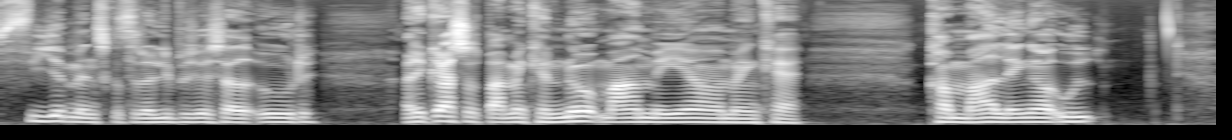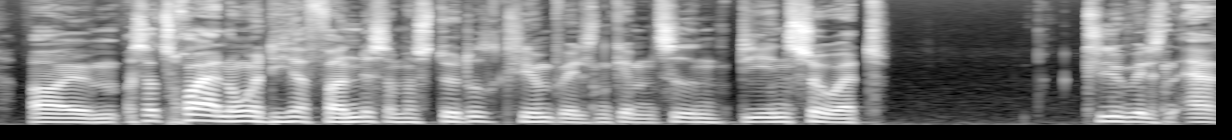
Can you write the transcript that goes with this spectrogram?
fire mennesker, til der lige pludselig sad otte. Og det gør så bare, at man kan nå meget mere, og man kan komme meget længere ud. Og, øhm, og så tror jeg, at nogle af de her fonde, som har støttet klimabevægelsen gennem tiden, de indså, at klimabevægelsen er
